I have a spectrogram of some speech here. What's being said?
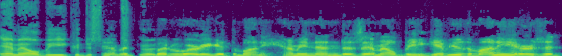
MLB could just Yeah, but could- but where do you get the money? I mean, then does MLB give you the money, or is it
